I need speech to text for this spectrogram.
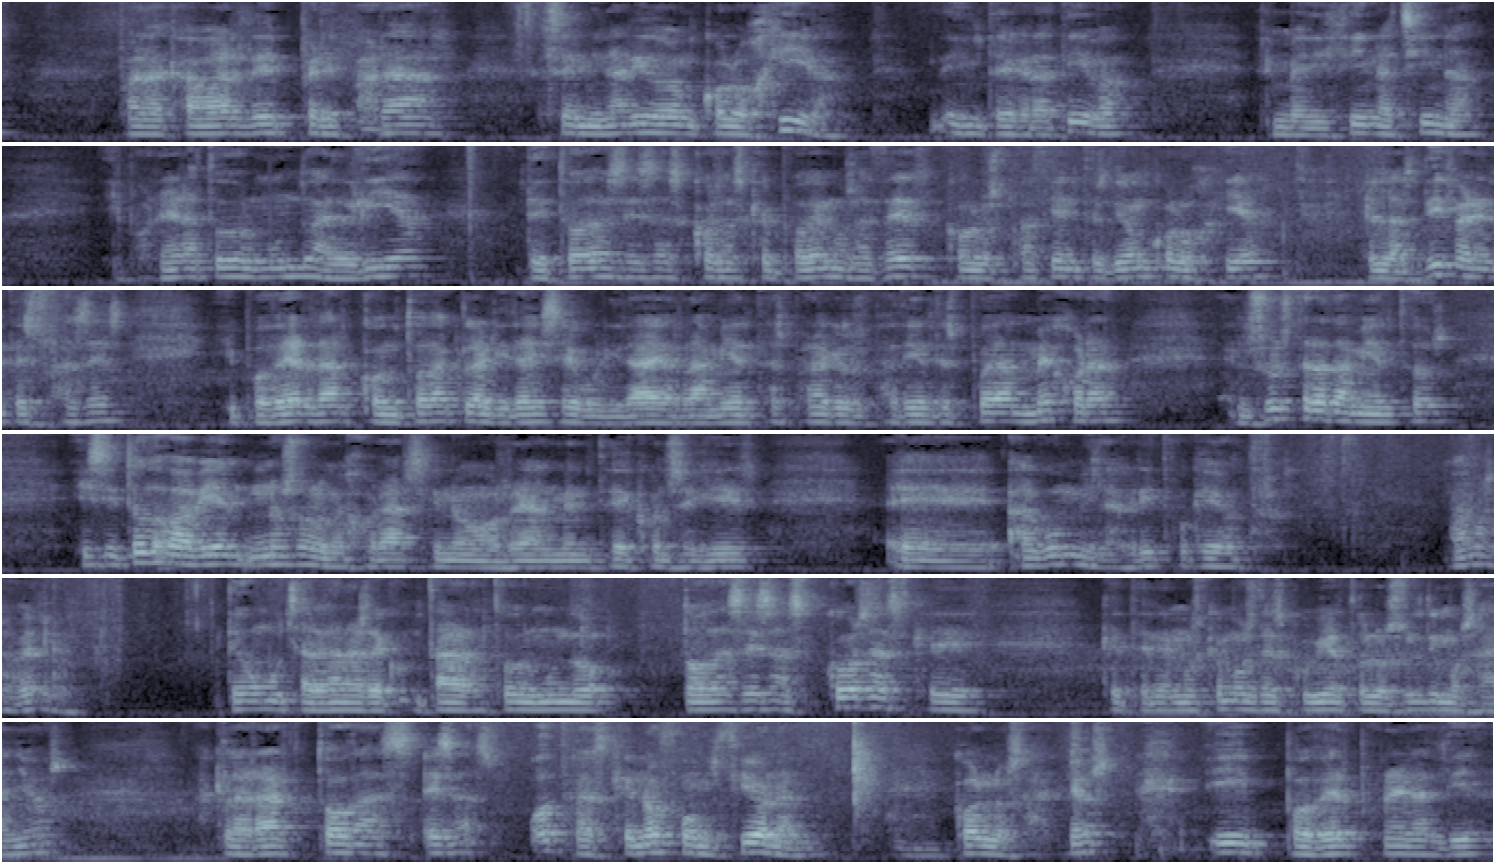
para acabar de preparar el seminario de oncología integrativa en medicina china y poner a todo el mundo al día de todas esas cosas que podemos hacer con los pacientes de oncología en las diferentes fases y poder dar con toda claridad y seguridad herramientas para que los pacientes puedan mejorar en sus tratamientos y si todo va bien, no solo mejorar, sino realmente conseguir eh, algún milagrito que otro. Vamos a verlo. Tengo muchas ganas de contar a todo el mundo todas esas cosas que, que tenemos, que hemos descubierto en los últimos años, aclarar todas esas otras que no funcionan con los años y poder poner al día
